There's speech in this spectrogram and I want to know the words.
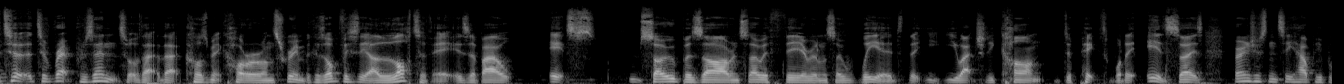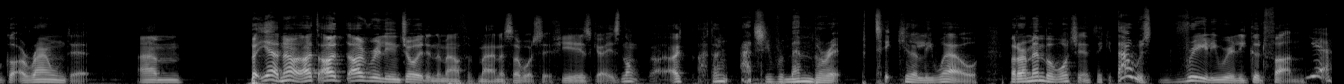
to to represent sort of that, that cosmic horror on screen because obviously a lot of it is about it's so bizarre and so ethereal and so weird that you, you actually can't depict what it is. So it's very interesting to see how people got around it. Um, but yeah, no, I, I, I really enjoyed In the Mouth of Madness. I watched it a few years ago. It's not, I, I don't actually remember it particularly well, but I remember watching it and thinking that was really, really good fun. Yeah,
